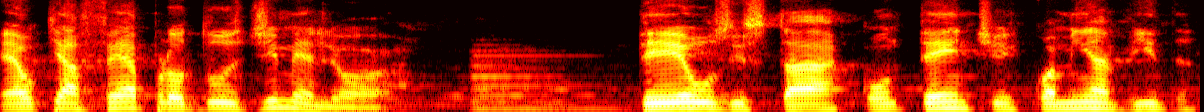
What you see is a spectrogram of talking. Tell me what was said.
é o que a fé produz de melhor. Deus está contente com a minha vida.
